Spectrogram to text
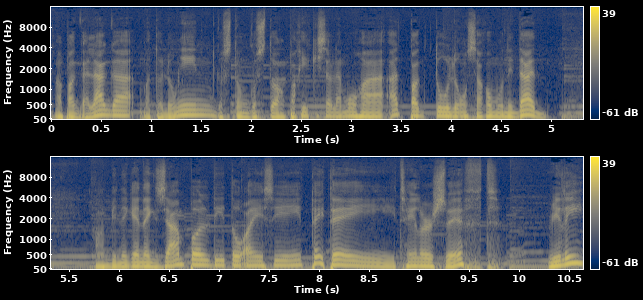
mapag-alaga, matulungin, gustong-gusto ang pakikisalamuha at pagtulong sa komunidad. Ang binigyan na example dito ay si Tay Tay, Taylor Swift. Really?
